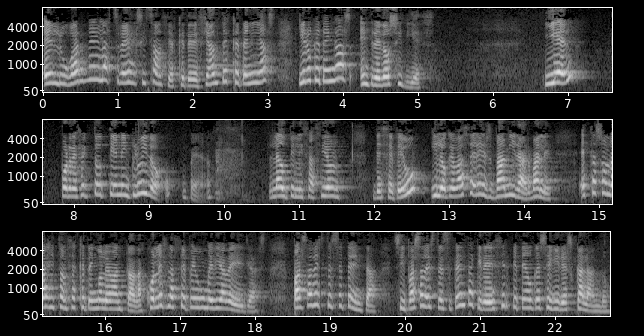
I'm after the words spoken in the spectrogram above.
en lugar de las tres instancias que te decía antes que tenías, quiero que tengas entre 2 y 10. Y él, por defecto, tiene incluido la utilización de CPU y lo que va a hacer es, va a mirar, vale, estas son las instancias que tengo levantadas. ¿Cuál es la CPU media de ellas? ¿Pasa de este 70? Si pasa de este 70 quiere decir que tengo que seguir escalando.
